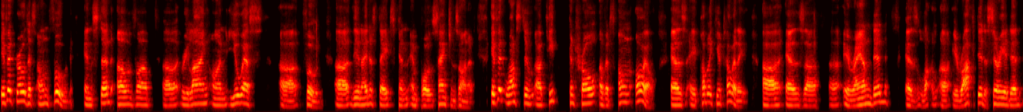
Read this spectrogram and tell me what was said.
if it grows its own food instead of relying on US uh, food, uh, the United States can impose sanctions on it. If it wants to uh, keep control of its own oil as a public utility, uh, as uh, uh, Iran did, as Iraq did, as Syria did,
